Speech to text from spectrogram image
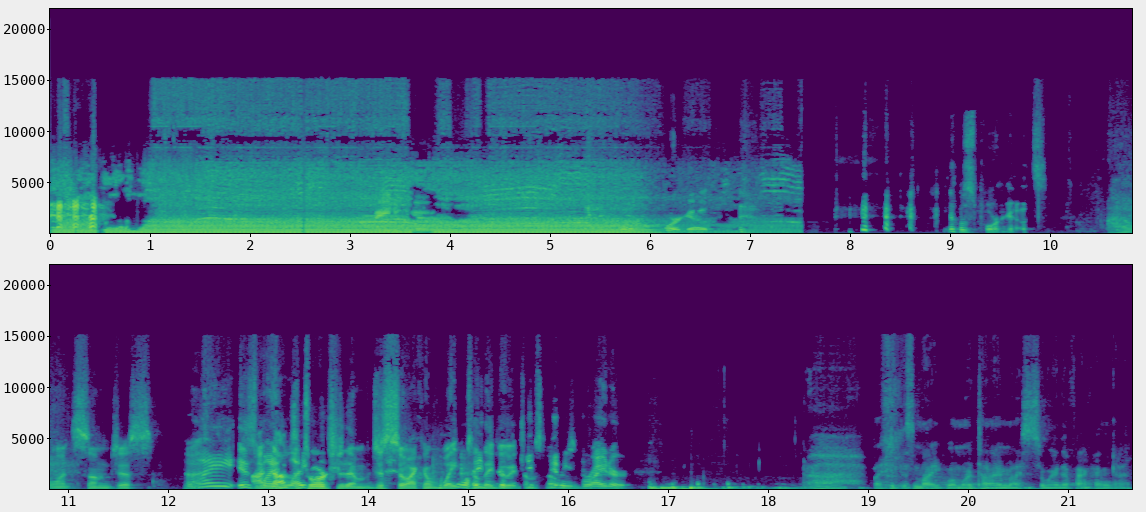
poor goat. Those poor goats. I want some just. uh, Why is I- my not light to torture them, just so I can wait till they do it keeps themselves. Getting brighter. If I hit this mic one more time, I swear to fucking God.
